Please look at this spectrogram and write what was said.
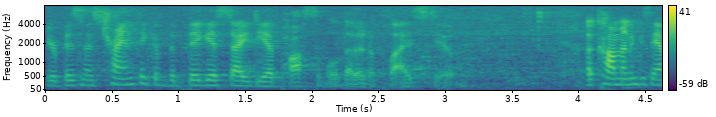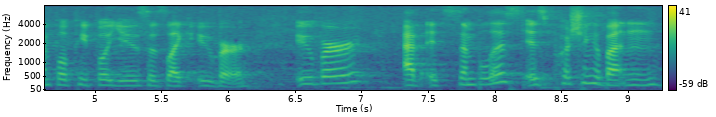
your business, try and think of the biggest idea possible that it applies to. A common example people use is like Uber. Uber at its simplest is pushing a button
